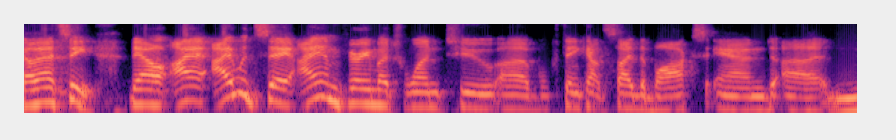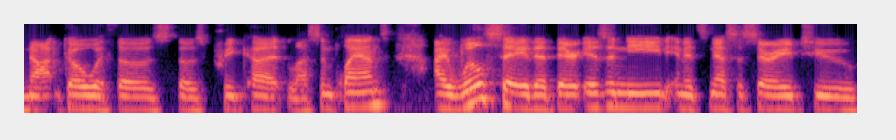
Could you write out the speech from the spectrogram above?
Now that's see. Now I, I would say I am very much one to uh, think outside the box and uh, not go with those those pre-cut lesson plans. I will say that there is a need and it's necessary to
